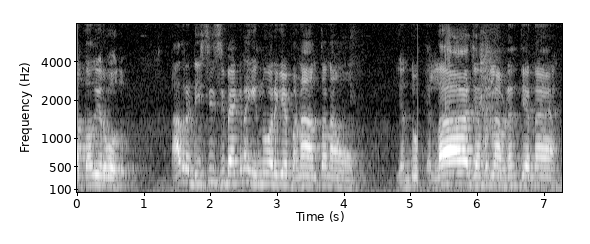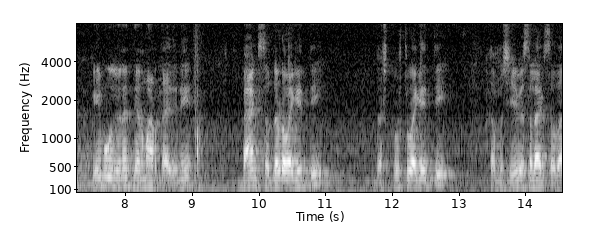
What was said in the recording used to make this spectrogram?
ಅಂತದು ಇರ್ಬೋದು. ಆದರೆ ಡಿ ಸಿ ಸಿ ಬ್ಯಾಂಕ್ನಾಗ ಇನ್ನೂವರೆಗೆ ಬಣ ಅಂತ ನಾವು ಎಂದು ಎಲ್ಲ ಜನರಲ್ಲಿ ನಾವು ವಿನಂತಿಯನ್ನು, ಕೈ ಮುಗಿದು ವಿನಂತಿಯನ್ನು ಮಾಡ್ತಾ ಇದ್ದೀನಿ. ಬ್ಯಾಂಕ್ ಸದೃಢವಾಗೈತಿ ದಷ್ಟಪುಷ್ಟವಾಗೈತಿ ತಮ್ಮ ಸೇವೆ ಸಲಾಗಿ ಸದಾ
